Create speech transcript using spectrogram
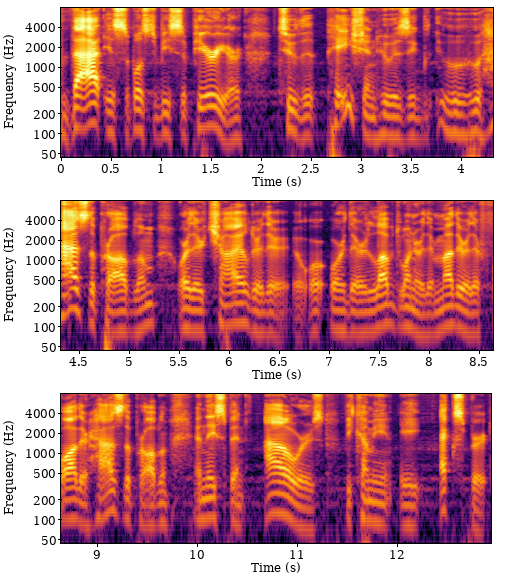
that is supposed to be superior to the patient who is who has the problem or their child or their or, or their loved one or their mother or their father has the problem and they spend hours becoming a expert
